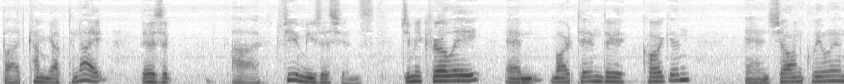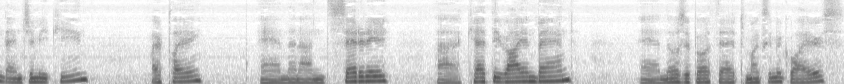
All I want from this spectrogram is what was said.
But coming up tonight, there's a uh, few musicians: Jimmy Curley and Martin de Corgan, and Sean Cleland and Jimmy Keane are playing. And then on Saturday, uh, Kathy Ryan Band, and those are both at Munksy McGuire's.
